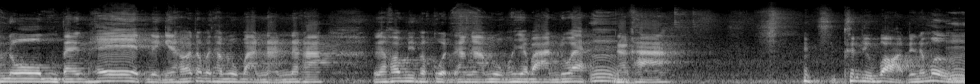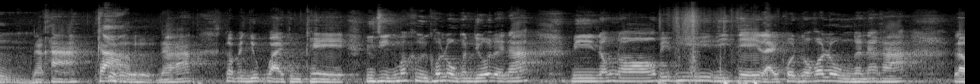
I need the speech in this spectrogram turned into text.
ำนมแปลงเพศอะไรเงี้ยเขาก็ต้องไปทำโรงพยาบาลนั้นนะคะ แล้วเขามีประกวดนางงามโรงพยาบาลด้วยอืมนะคะ ขึ้นบิวบอร์ดเลยนะมึงอืมนะคะครับเออนะคะ ก็เป็นยุค Y2K จริงๆเมื่อคืนเขาลงกันเยอะเลยนะ มีน้องๆ พี่ๆดีเจหลายคนเขาก็ลงกันนะคะ เรา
